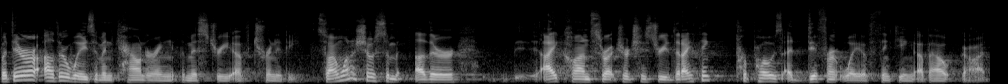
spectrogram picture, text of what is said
But there are other ways of encountering the mystery of Trinity. So I want to show some other icons throughout church history that I think propose a different way of thinking about God.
